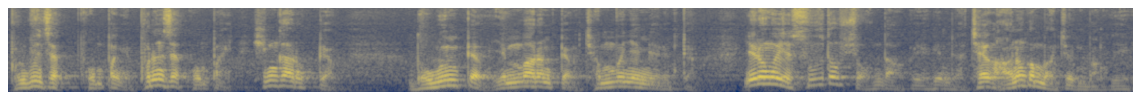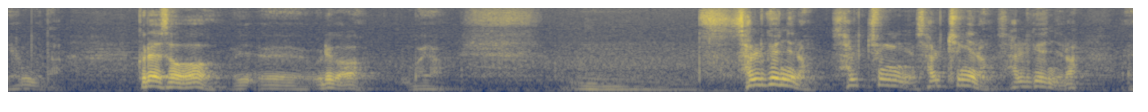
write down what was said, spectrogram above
붉은색 곰팡이, 푸른색 곰팡이, 흰가루병, 녹음병, 입마른병, 전문염열병 이런 것이 수도 없이 온다. 그 얘기입니다. 제가 아는 것만 지금 막 얘기합니다. 그래서 에, 우리가 뭐야 살균이나 살충, 살충이나 살균이나 에,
